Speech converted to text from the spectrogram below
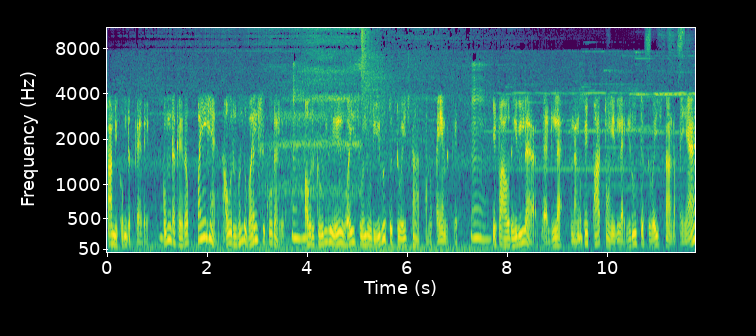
சாமி கும்பிட்டுருக்காரு. கும்பிட்டுருக்காரு பையன். அவரு வந்து வயசு கூட இல்ல. அவருக்கு வந்து வயசு வந்து ஒரு இருபத்தெட்டு வயசு தான் இருக்கும் அந்த பையனுக்கு. இப்ப அவர் இல்ல. இல்ல நாங்க போய் பார்த்தோம் இல்ல. இருபத்தெட்டு வயசு தான் அந்த பையன்.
